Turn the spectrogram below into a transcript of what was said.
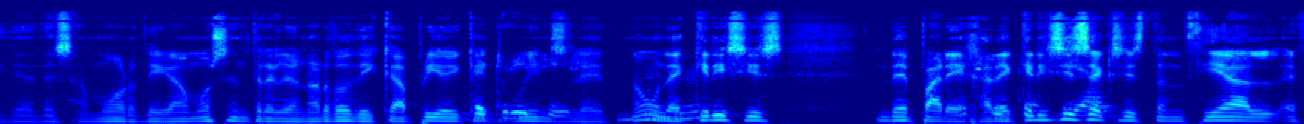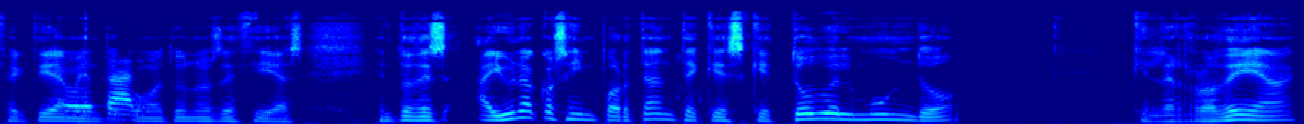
y de desamor, digamos, entre Leonardo DiCaprio y Kate Winslet, ¿no? Una crisis de pareja, de crisis existencial, efectivamente, como tú nos decías. Entonces, hay una cosa importante que es que todo el mundo que les rodea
